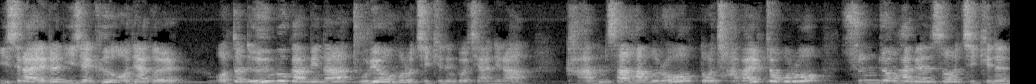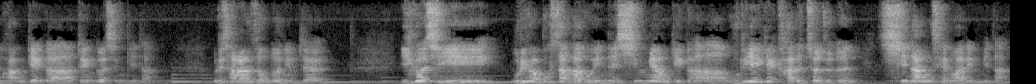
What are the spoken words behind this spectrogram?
이스라엘은 이제 그 언약을 어떤 의무감이나 두려움으로 지키는 것이 아니라 감사함으로 또 자발적으로 순종하면서 지키는 관계가 된 것입니다. 우리 사랑하는 성도님들, 이것이 우리가 묵상하고 있는 신명기가 우리에게 가르쳐 주는 신앙 생활입니다.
